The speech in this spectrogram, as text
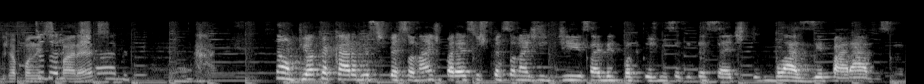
o japonês Tudo se parece. Não, pior que a cara desses personagens parece os personagens de Cyberpunk 2077, tudo blazer parado, sabe?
